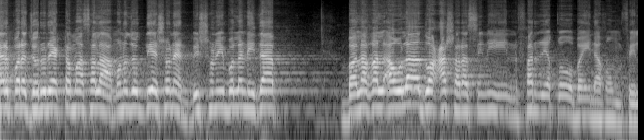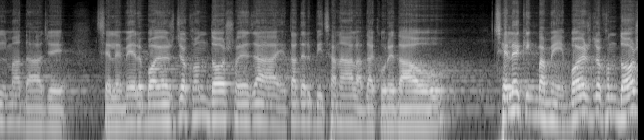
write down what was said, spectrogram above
এরপরে জরুরি একটা মাসালা, মনোযোগ দিয়ে শোনেন। বিষ্ণু বললেন, ইদা বালাগাল আউলাদু আশারা সিনিন ফাররিকু বাইনাহুম ফিল মাদাজে। ছেলে মেয়ের বয়স যখন দশ হয়ে যায়, তাদের বিছানা আলাদা করে দাও। ছেলে কিংবা মেয়ে, বয়স যখন দশ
